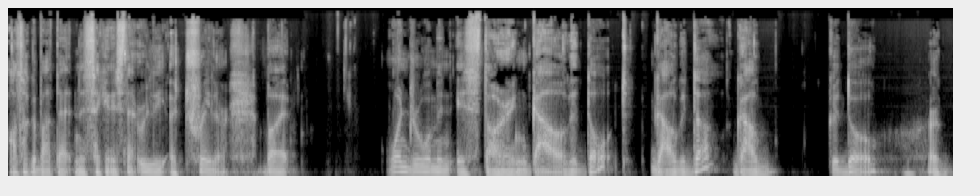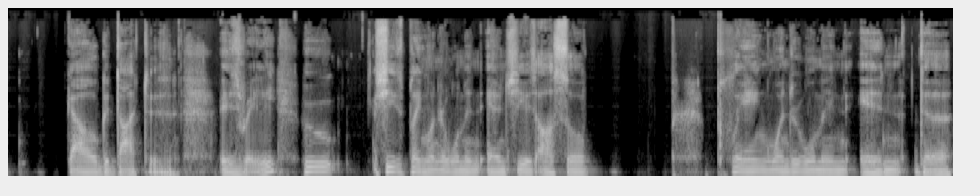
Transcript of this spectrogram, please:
I'll talk about that in a second. It's not really a trailer, but Wonder Woman is starring Gal Gadot. Gal Gadot? Gal Gadot or Gal Gadot Israeli, who she's playing Wonder Woman, and she is also playing Wonder Woman in the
